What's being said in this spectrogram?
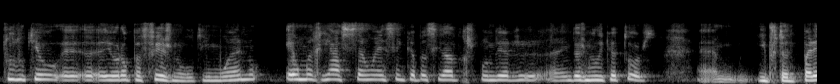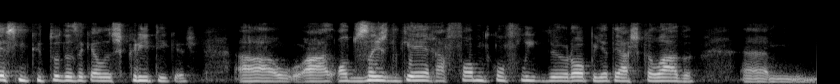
tudo o que a Europa fez no último ano é uma reação a essa incapacidade de responder eh, em 2014. Um, e, portanto, parece-me que todas aquelas críticas ao, ao, desejo de guerra, à fome de conflito da Europa e até à escalada um,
